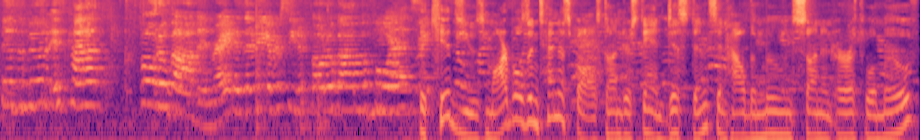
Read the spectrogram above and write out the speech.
The moon is kind of photobombing, right? Has anybody ever seen a photobomb before? Yes. The kids use marbles and tennis balls to understand distance and how the moon, sun, and earth will move.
